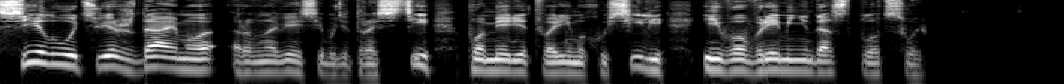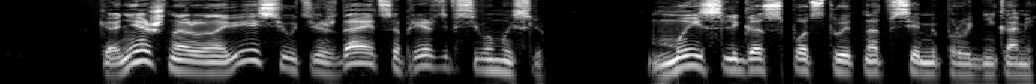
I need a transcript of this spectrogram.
Сила утверждаемого равновесия будет расти по мере творимых усилий и во времени даст плод свой. Конечно, равновесие утверждается прежде всего мыслью. Мысль господствует над всеми проводниками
